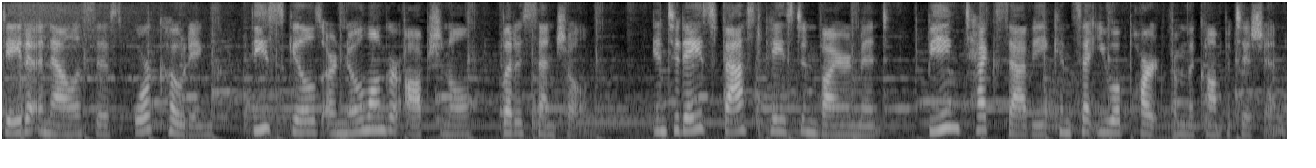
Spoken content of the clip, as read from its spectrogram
data analysis, or coding, these skills are no longer optional, but essential. In today's fast-paced environment, being tech-savvy can set you apart from the competition.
